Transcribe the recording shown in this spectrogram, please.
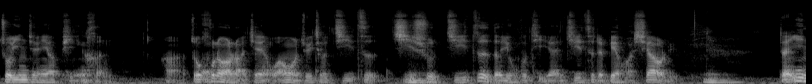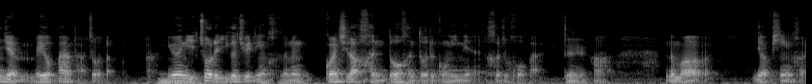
做硬件要平衡啊，做互联网软件往往追求极致、极速、极致的用户体验、极致的变化效率。嗯，但硬件没有办法做到啊，因为你做了一个决定可能关系到很多很多的供应链合作伙伴。对啊，那么要平衡。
